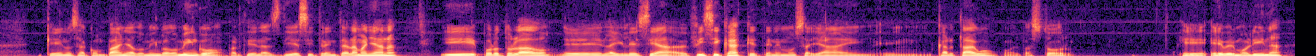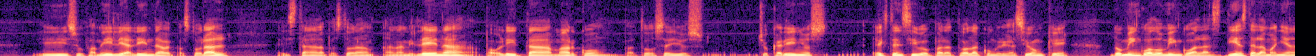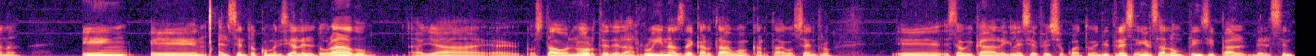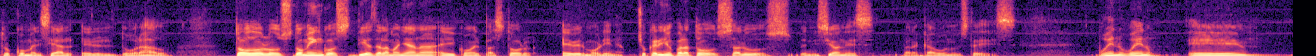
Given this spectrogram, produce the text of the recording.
que nos acompaña domingo a domingo a partir de las 10 y 30 de la mañana. Y por otro lado, eh, la iglesia física que tenemos allá en, Cartago con el pastor eh, Eber Molina y su familia linda, pastoral. Ahí está la pastora Ana Milena, Paulita, Marco, para todos ellos, muchos cariños. Extensivo para toda la congregación que domingo a domingo a las 10 de la mañana en eh, el centro comercial El Dorado, allá al eh, costado norte de las ruinas de Cartago, Cartago Centro, eh, está ubicada la iglesia Efesios 423 en el salón principal del centro comercial El Dorado. Todos los domingos, 10 de la mañana, ahí con el pastor Ever Molina. Mucho cariño para todos, saludos, bendiciones para cada uno de ustedes. Bueno, bueno, eh,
